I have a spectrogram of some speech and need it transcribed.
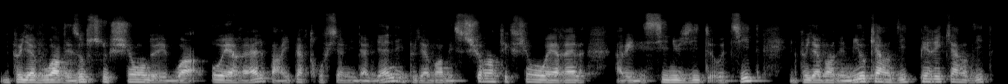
Il peut y avoir des obstructions des voies ORL par hypertrophie amygdalienne. Il peut y avoir des surinfections ORL avec des sinusites, otites. Il peut y avoir des myocardites, péricardites,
